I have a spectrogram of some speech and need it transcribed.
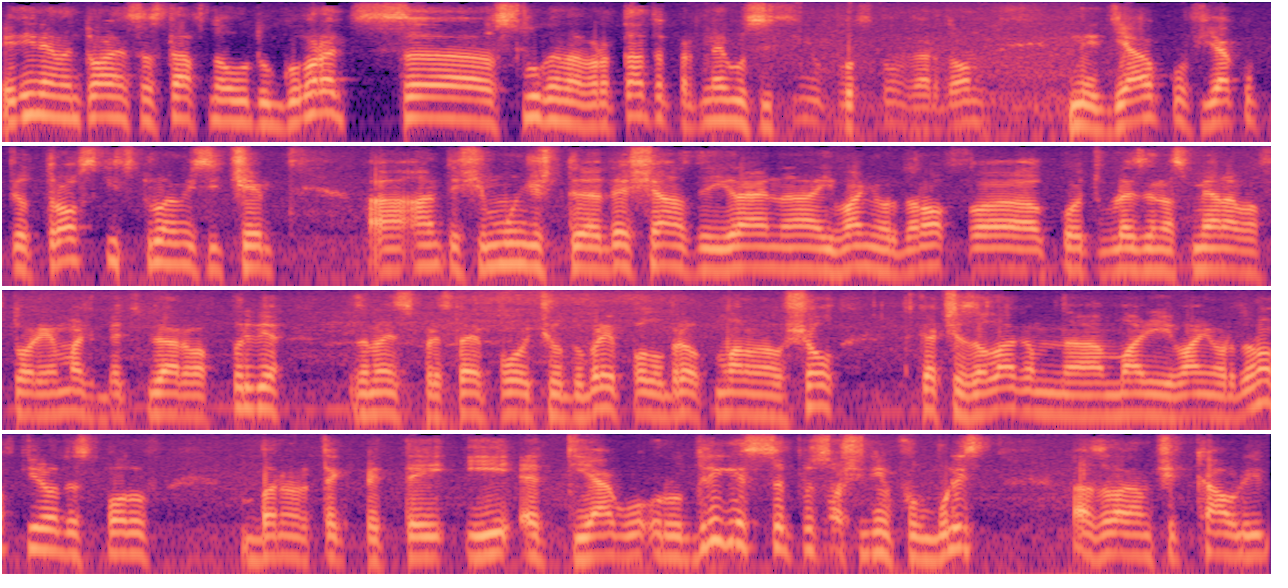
Един евентуален състав на Лудогорец, а, слуга на вратата, пред него си Синьо Пластун Вердон, Недялков, Якоб Петровски. Струва ми си, че а, Анте Шимунджи ще даде шанс да играе на Иван Йорданов, който влезе на смяна във втория матч, бе титуляр в първия. За мен се представи повече от добре и по-добре от Мануел Шол. Така че залагам на Мари Иван Йорданов, Кирил Десподов, Бърнар Тек Петей и Тиаго Родригес, плюс още един футболист. Аз залагам, че Каули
